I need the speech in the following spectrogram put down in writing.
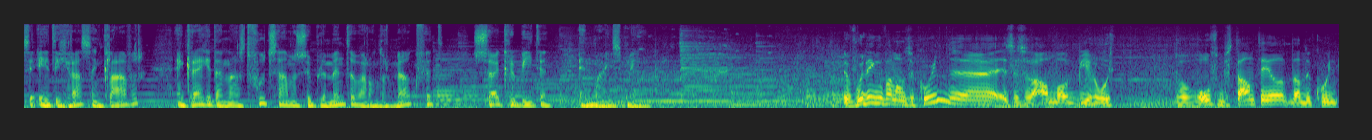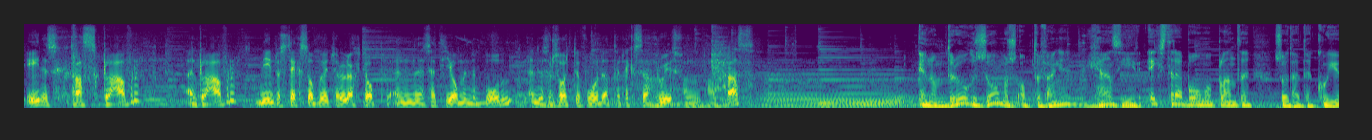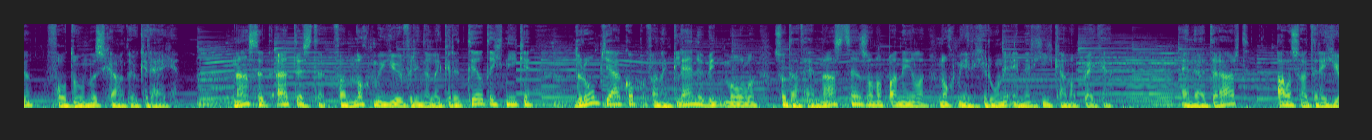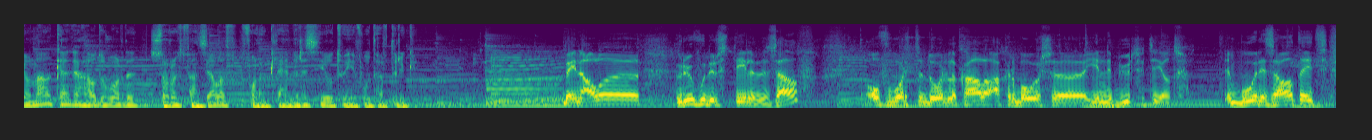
Ze eten gras en klaver en krijgen daarnaast voedzame supplementen, waaronder melkvet, suikerbieten en maïsmeel. De voeding van onze koeien uh, is dus allemaal biologisch. Het hoofdbestanddeel dat de koeien eten is gras-klaver. En klaver neemt de stikstof uit de lucht op en zet die om in de bodem. En dus er zorgt ervoor dat er extra groei is van, van gras. En om droge zomers op te vangen, gaan ze hier extra bomen planten, zodat de koeien voldoende schaduw krijgen. Naast het uittesten van nog milieuvriendelijkere teeltechnieken droomt Jacob van een kleine windmolen, zodat hij naast zijn zonnepanelen nog meer groene energie kan opwekken. En uiteraard, alles wat regionaal kan gehouden worden, zorgt vanzelf voor een kleinere CO2-voetafdruk. Bijna alle ruwvoeders telen we zelf of wordt door lokale akkerbouwers hier in de buurt geteeld. Een boer is altijd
